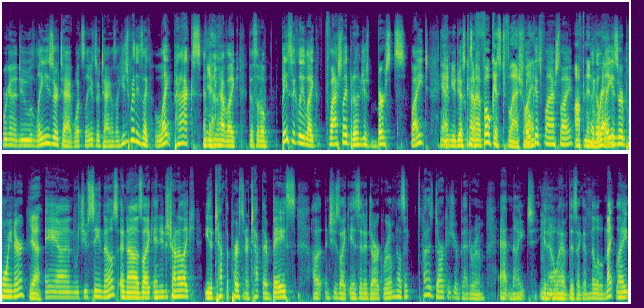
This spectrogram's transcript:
We're gonna do laser tag. What's laser tag? I was like, you just wear these like light packs, and then you have like this little, basically like flashlight, but it only just bursts light, Yeah. and you just kind a of focused flashlight focus flashlight, Often in like red. a laser pointer. Yeah. and which you've seen those, and I was like, and you're just trying to like either tap the person or tap their base. Uh, and she's like, "Is it a dark room?" And I was like, "It's about as dark as your bedroom at night. You know, we have this like a little night light,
